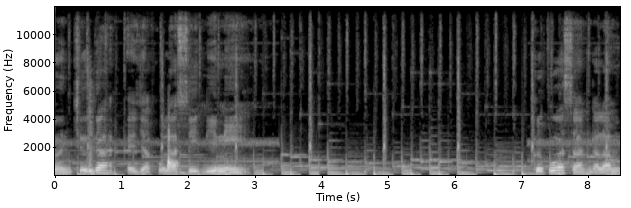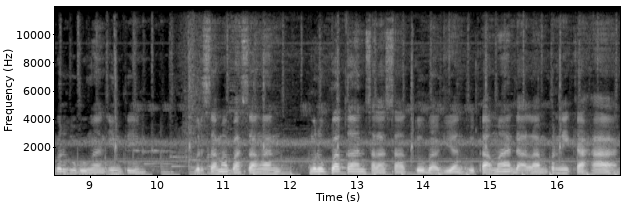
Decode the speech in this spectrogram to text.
Mencegah ejakulasi dini Kepuasan dalam berhubungan intim bersama pasangan merupakan salah satu bagian utama dalam pernikahan.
